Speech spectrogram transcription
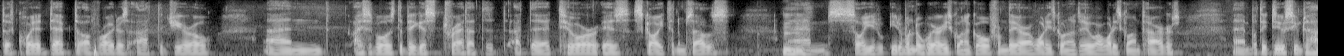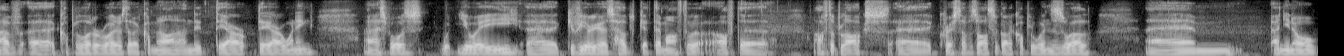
there's quite a depth of riders at the Giro, and I suppose the biggest threat at the at the tour is Sky to themselves. Mm-hmm. Um, so you'd, you'd wonder where he's going to go from there, or what he's going to do, or what he's going to target. Um, but they do seem to have uh, a couple of other riders that are coming on, and they, they are they are winning. And I suppose with UAE, uh, Gaviria has helped get them off the off the off the blocks. Uh, Kristoff has also got a couple of wins as well. Um, and you know,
